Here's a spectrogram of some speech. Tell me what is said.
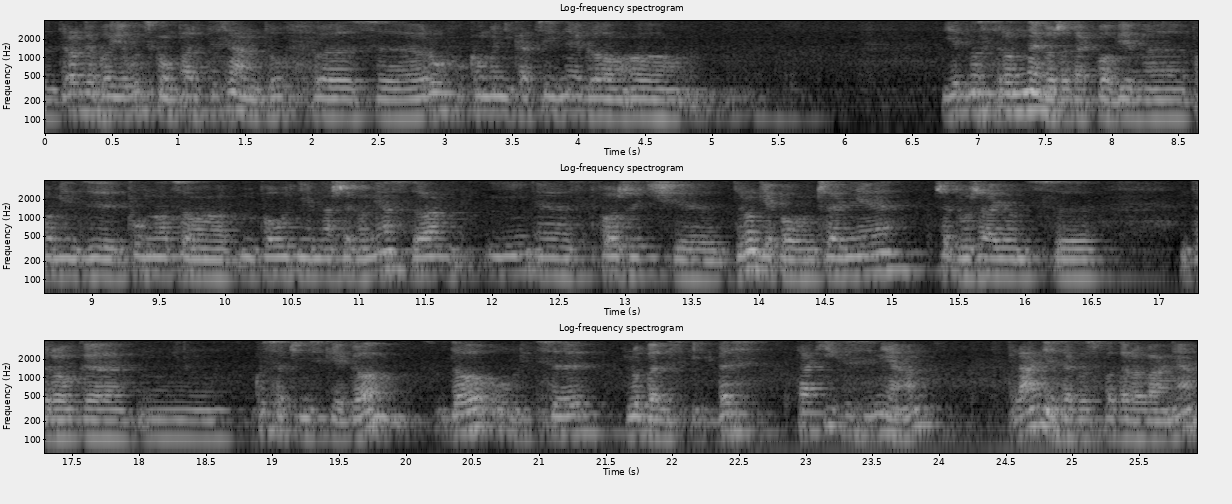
drogę wojewódzką partyzantów e, z ruchu komunikacyjnego jednostronnego, że tak powiem, e, pomiędzy północą a południem naszego miasta i stworzyć drugie połączenie, przedłużając drogę mm, Kusocińskiego do ulicy Lubelskiej. Bez takich zmian w planie zagospodarowania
